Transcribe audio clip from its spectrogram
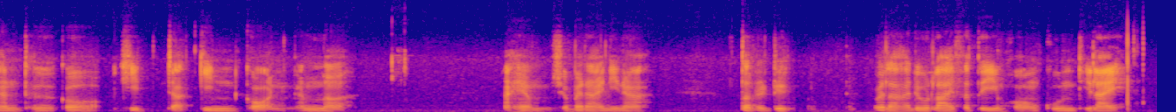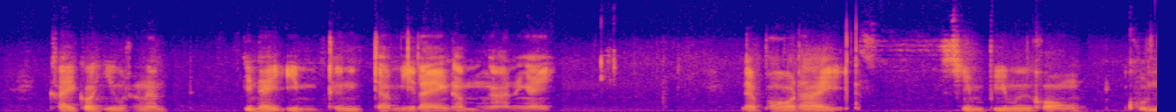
งั้นเธอก็คิดจะกินก่อนงั้นเหรออะแฮมช่วยไม่ได้นี่นะ ตอนดึกๆ เวลาดูไลฟ์สตรีมของคุณทีไร ใครก็หิวทั้งนั้น กินให้อิ่มถึงจะมีแรงทำงานยังไง แล้วพอได้ชิมฝีมือของคุณ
